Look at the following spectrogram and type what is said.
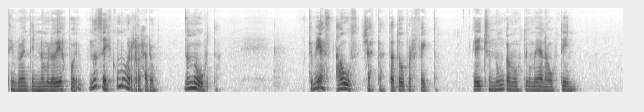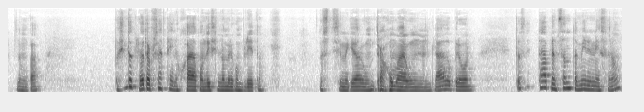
simplemente no me lo digas porque... No sé, es como raro. No me gusta. Que me digas Agus, ya está, está todo perfecto. De hecho, nunca me gustó que me digan Agustín. Nunca. Pues siento que la otra persona está enojada cuando dice el nombre completo. No sé si me quedó algún trauma de algún lado, pero bueno. Entonces estaba pensando también en eso, ¿no?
